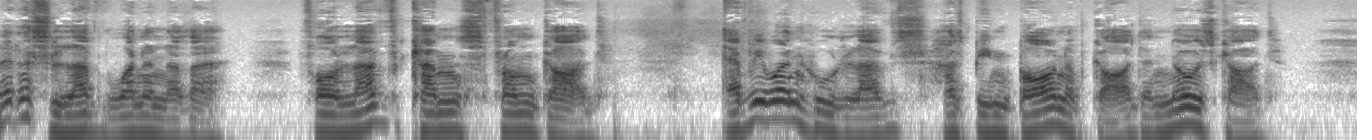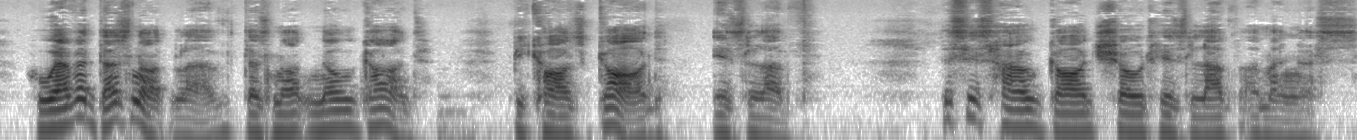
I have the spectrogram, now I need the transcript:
let us love one another, for love comes from God. Everyone who loves has been born of God and knows God. Whoever does not love does not know God, because God is love. This is how God showed his love among us.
